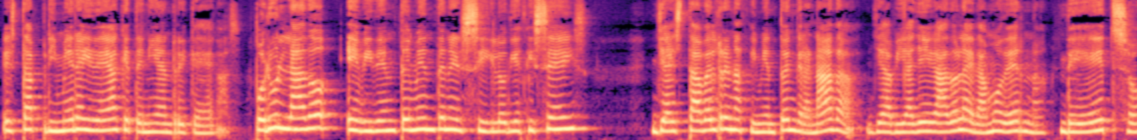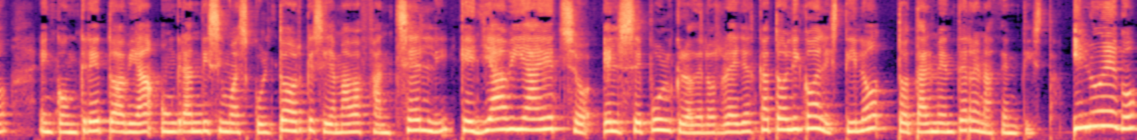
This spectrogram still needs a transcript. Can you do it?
esta primera idea que tenía Enrique Egas. Por un lado, evidentemente en el siglo XVI ya estaba el Renacimiento en Granada, ya había llegado la Edad Moderna. De hecho, en concreto había un grandísimo escultor que se llamaba Fancelli, que ya había hecho el sepulcro de los reyes católicos al estilo totalmente renacentista. Y luego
